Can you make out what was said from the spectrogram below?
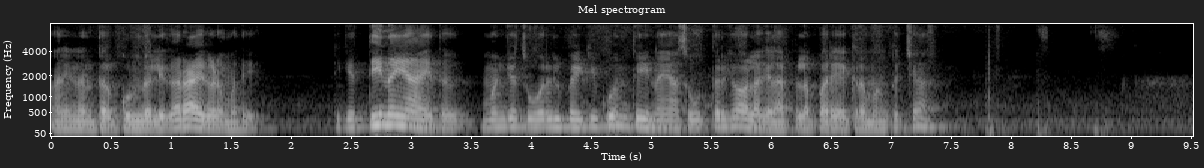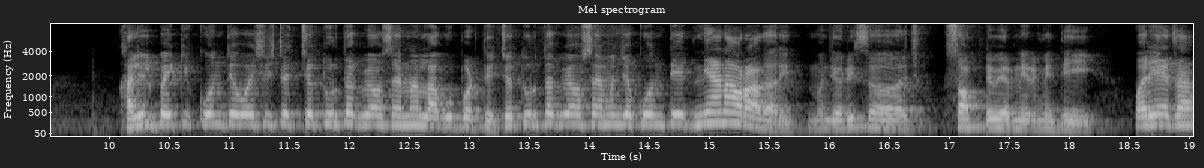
आणि नंतर कुंडलिका रायगडमध्ये. ठीक आहे तीनही आहेत. म्हणजेच वरीलपैकी कोणतेही नाही असं उत्तर घ्यावं लागेल आपल्याला. पर्याय क्रमांक चार. खालीलपैकी कोणते वैशिष्ट्य चतुर्थक व्यवसायांना लागू पडते? चतुर्थक व्यवसाय म्हणजे कोणते? ज्ञानावर आधारित. म्हणजे रिसर्च सॉफ्टवेअर निर्मिती. पर्यायचा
